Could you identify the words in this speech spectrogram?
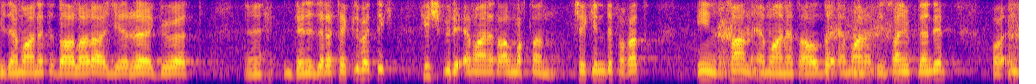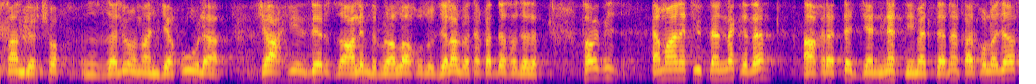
Biz emaneti dağlara, yere, göğe, e, denizlere teklif ettik. Hiçbiri emanet almaktan çekindi fakat insan emanet aldı. Emanet insan yüklendi. Fakat insan diyor çok zalumen cehula cahildir, zalimdir. Bu Allah Huzur Celal ve Tekaddes Hazretleri. Tabi biz emaneti yüklenmekle de ahirette cennet nimetlerine karşı olacağız.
